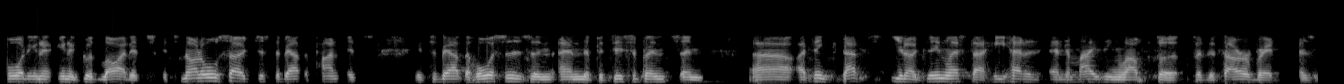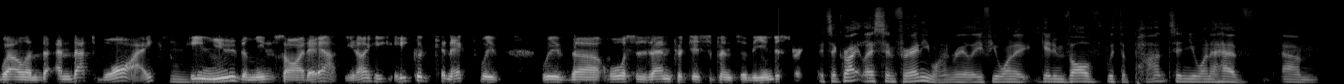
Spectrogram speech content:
sport in a in a good light. It's it's not also just about the punt. It's it's about the horses and, and the participants and uh, I think that's you know Dean Lester. He had a, an amazing love for, for the thoroughbred as well, and and that's why he knew them inside out. You know, he he could connect with with uh, horses and participants of the industry. It's a great lesson for anyone, really, if you want to get involved with the punt and you want to have um,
